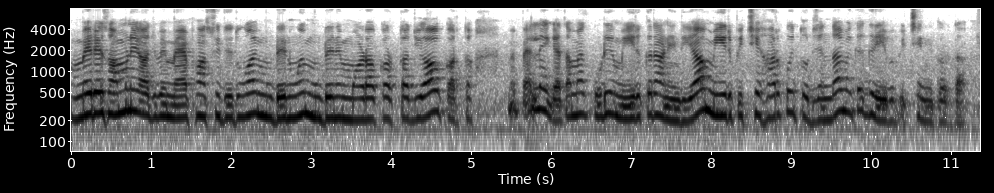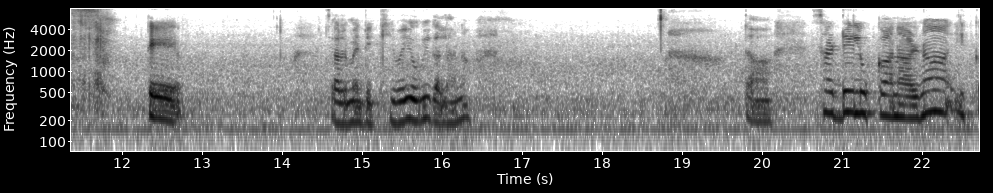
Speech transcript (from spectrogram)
ਮੇਰੇ ਸਾਹਮਣੇ ਅੱਜ ਵੀ ਮੈਂ ਫਾਂਸੀ ਦੇ ਦੂੰਗਾ, ਇਹ ਮੁੰਡੇ ਨੂੰ, ਇਹ ਮੁੰਡੇ ਨੇ ਮਾੜਾ ਕਰਤਾ ਜੀ, ਆਹ ਕਰਤਾ। ਮੈਂ ਪਹਿਲਾਂ ਹੀ ਕਹਤਾ, ਮੈਂ ਕੁੜੀ ਅਮੀਰ ਘਰਾਣੇ ਦੀ ਆ, ਅਮੀਰ ਪਿੱਛੇ ਹਰ ਕੋਈ ਤੁਰ ਜਾਂਦਾ, ਮੈਂ ਕਿਹਾ, ਗਰੀਬ ਪਿੱਛੇ ਨਹੀਂ ਤੁਰਦਾ। ਤੇ ਚੱਲ ਮੈਂ ਦੇਖੀ ਬਈ, ਉਹ ਵੀ ਗੱਲ ਹੈ ਨਾ ਤਾਂ ਸਾਡੇ ਲੋਕਾਂ ਨਾਲ ਨਾ ਇੱਕ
